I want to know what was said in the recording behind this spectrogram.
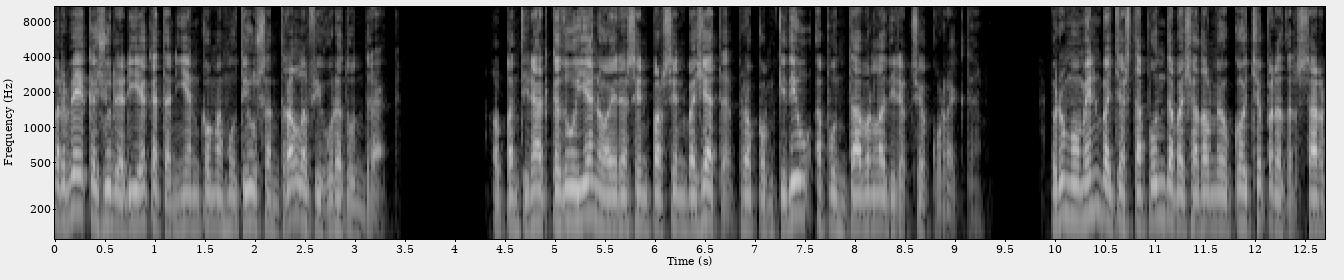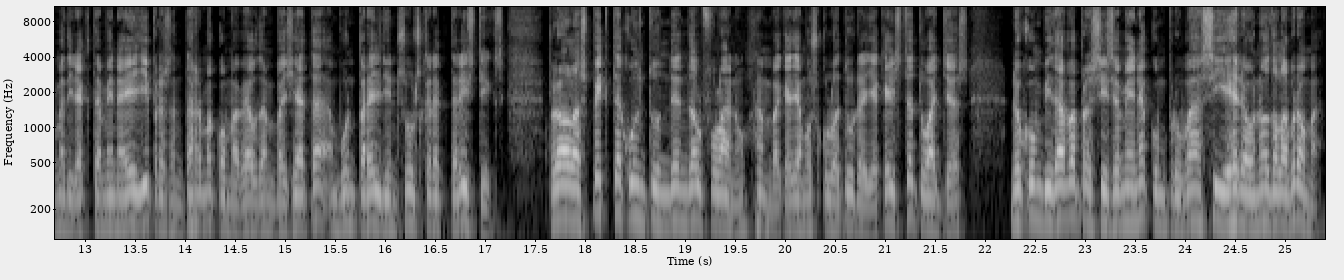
per bé que juraria que tenien com a motiu central la figura d'un drac. El pentinat que duia no era 100% vegeta, però, com qui diu, apuntava en la direcció correcta. Per un moment vaig estar a punt de baixar del meu cotxe per adreçar-me directament a ell i presentar-me com a veu d'en Vegeta amb un parell d'insults característics, però l'aspecte contundent del fulano, amb aquella musculatura i aquells tatuatges, no convidava precisament a comprovar si era o no de la broma,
